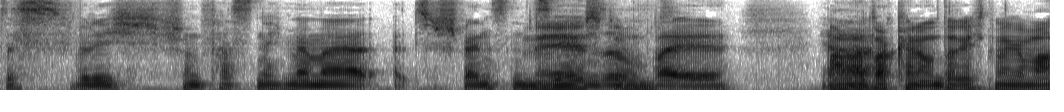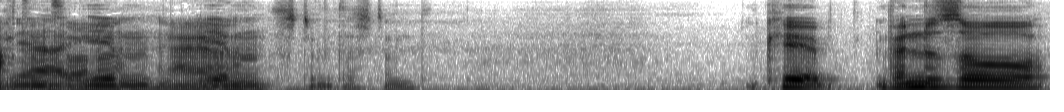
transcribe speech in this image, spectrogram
das würde ich schon fast nicht mehr mal zu Schwänzen Nee, zählen, so, stimmt. Weil Man hat auch keinen Unterricht mehr gemacht Ja, und so. eben, ne? ja, ja, eben. Das stimmt, das stimmt. Okay, wenn du so,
